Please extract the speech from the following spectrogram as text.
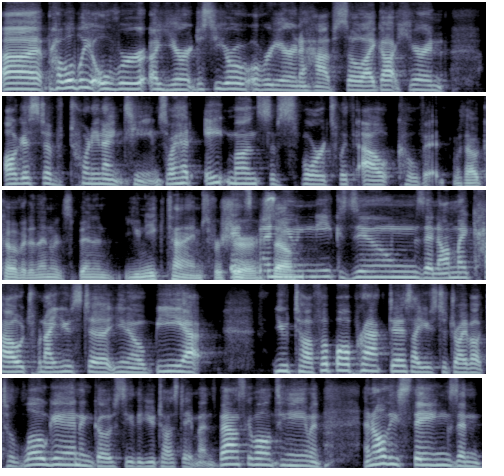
Uh, probably over a year, just a year over a year and a half. So I got here in August of 2019. So I had eight months of sports without COVID. Without COVID. And then it's been unique times for sure. It's been so. unique Zooms and on my couch when I used to, you know, be at Utah football practice. I used to drive out to Logan and go see the Utah State men's basketball team and and all these things. And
